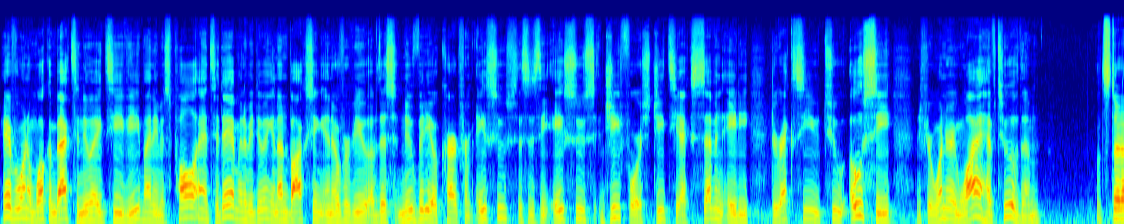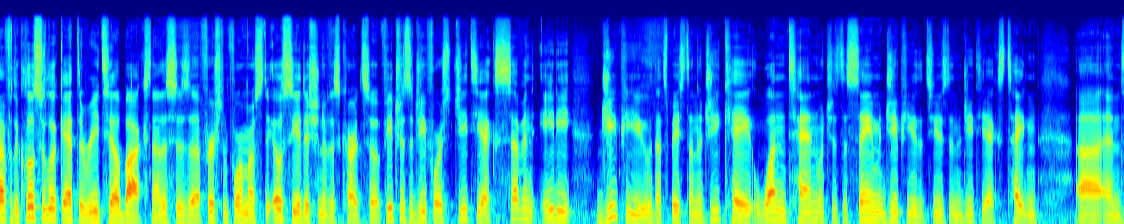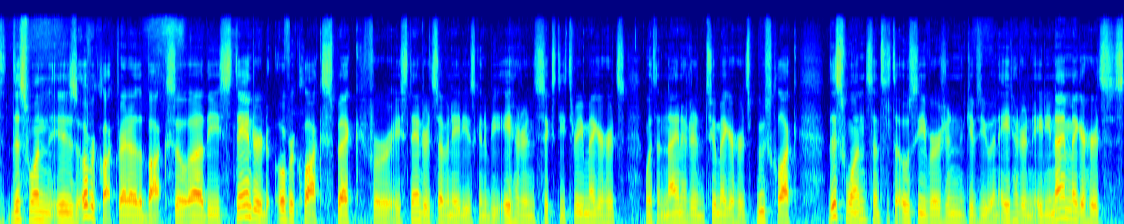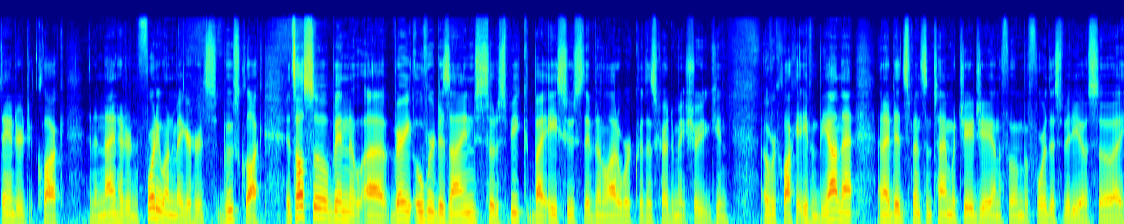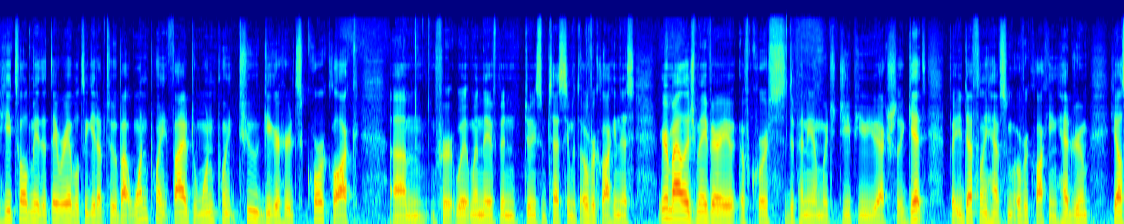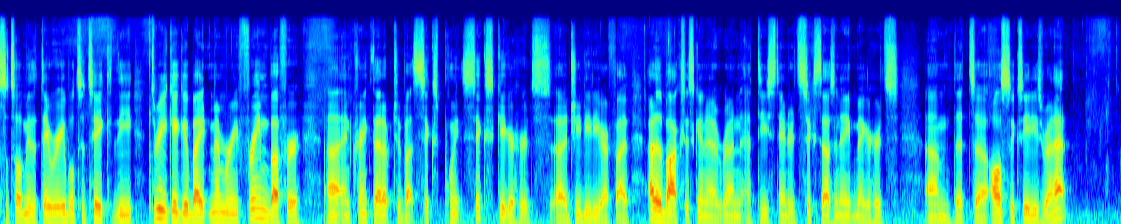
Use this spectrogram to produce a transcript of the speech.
Hey everyone and welcome back to Newegg TV. My name is Paul and today I'm going to be doing an unboxing and overview of this new video card from ASUS. This is the ASUS GeForce GTX 780 DirectCU2 OC. And if you're wondering why I have two of them, let's start off with a closer look at the retail box. Now this is uh, first and foremost the OC edition of this card. So it features the GeForce GTX 780 GPU. That's based on the GK110, which is the same GPU that's used in the GTX Titan. Uh, and this one is overclocked right out of the box. So uh, the standard overclock spec for a standard 780 is going to be 863 megahertz with a 902 megahertz boost clock. This one, since it's the OC version, gives you an 889 megahertz standard clock and a 941 megahertz boost clock. It's also been uh, very over-designed, so to speak, by ASUS. They've done a lot of work with this card to make sure you can overclock it even beyond that. And I did spend some time with JJ on the phone before this video. So uh, he told me that they were able to get up to about 1.5 to 1.2 gigahertz core clock um, for when they've been doing some testing with overclocking this. Your mileage may vary, of course, depending on which GPU you actually get, but you definitely have some overclocking headroom. He also told me that they were able to take the 3 gigabyte memory frame buffer uh, and crank that up to about 6.6 gigahertz uh, GDDR5. Out of the box, it's going to run at the standard 6008 megahertz um, that uh, all 680s run at.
